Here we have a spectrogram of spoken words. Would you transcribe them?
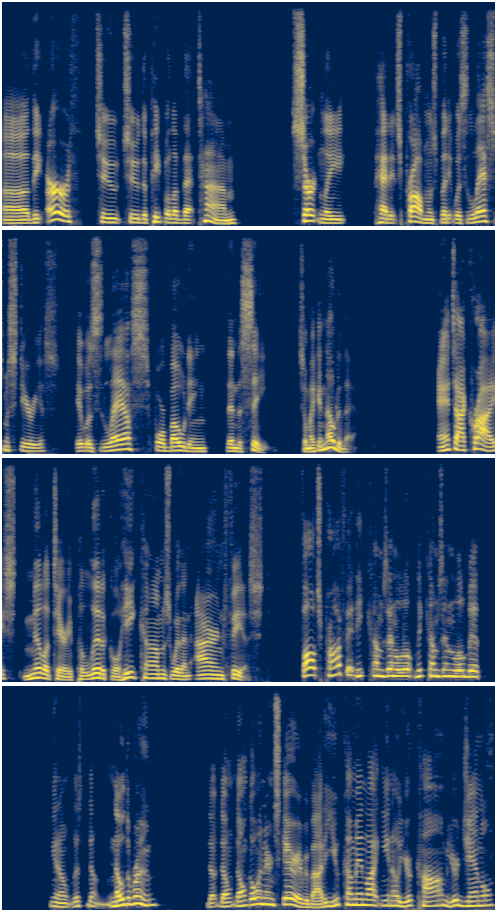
Uh, the earth to to the people of that time certainly had its problems, but it was less mysterious. It was less foreboding than the sea. So make a note of that. Antichrist, military, political, he comes with an iron fist. False prophet, he comes in a little he comes in a little bit, you know, let's don't know the room. Don't don't don't go in there and scare everybody. You come in like, you know, you're calm, you're gentle.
